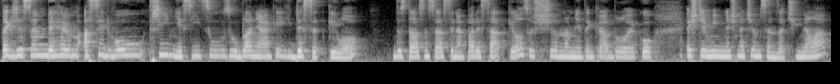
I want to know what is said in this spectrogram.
Takže jsem během asi dvou, tří měsíců zhubla nějakých 10 kilo. Dostala jsem se asi na 50 kilo, což na mě tenkrát bylo jako ještě méně, než na čem jsem začínala.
